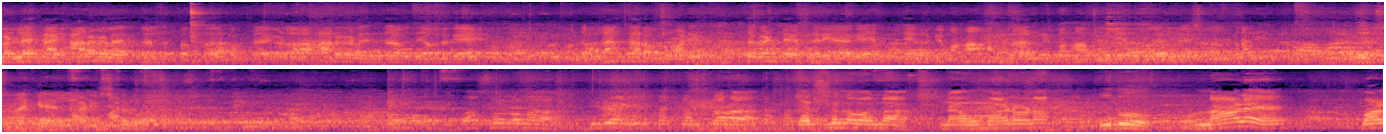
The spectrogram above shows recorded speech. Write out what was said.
ಕಡಲೆಕಾಯಿ ಹಾರಗಳಿರ್ತಾರೆ ಭಕ್ತಾದಿಗಳು. ಆ ಹಾರಗಳಿಂದ ದೇವರಿಗೆ ಒಂದು ಅಲಂಕಾರವನ್ನು ಮಾಡಿ ಹತ್ತು ಗಂಟೆಗೆ ಸರಿಯಾಗಿ ದೇವರಿಗೆ ಮಹಾಮಂಗಳಾರತಿ, ಮಹಾಪೂಜೆ ನೆರವೇರಿಸಿದ ನಂತರ ದರ್ಶನಕ್ಕೆ ಎಲ್ಲ ಅಡಿ ಮಾಡಿರ್ತಕ್ಕಂತಹ ದರ್ಶನವನ್ನು ನಾವು ಮಾಡೋಣ. ಇದು ನಾಳೆ ಬಹಳ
